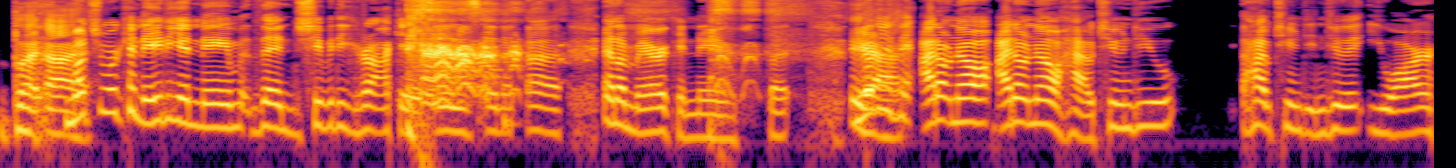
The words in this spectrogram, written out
but uh Much more Canadian name than Chibodee Crockett is an, uh, an American name. But the Yeah. other thing, I don't know, I don't know how tuned you, how tuned into it you are.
